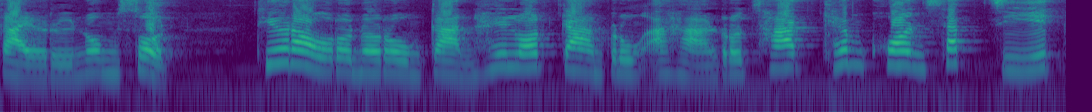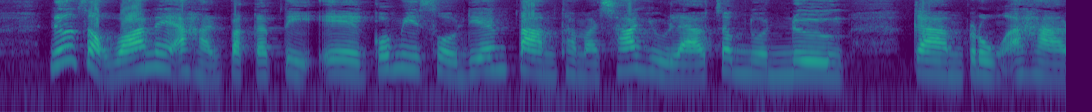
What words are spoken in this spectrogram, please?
ไก่หรือนมสด ที่เรารณรงค์กันให้ลดการปรุงอาหารรสชาติเข้มข้นแซ่บจี๊ดเนื่องจากว่าในอาหารปกติเองก็มีโซเดียมตามธรรมชาติอยู่แล้วจำนวนหนึ่ง การปรุงอาหาร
